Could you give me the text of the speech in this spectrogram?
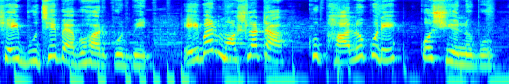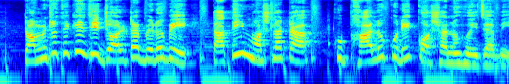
সেই বুঝে ব্যবহার করবেন। এইবার মশলাটা খুব ভালো করে কষিয়ে নেব। টমেটো থেকে যে জলটা বেরোবে, তাতেই মশলাটা খুব ভালো করে কষানো হয়ে যাবে।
